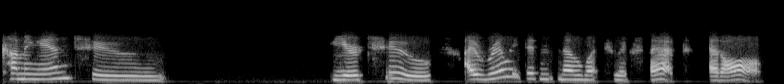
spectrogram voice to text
coming into year two, I really didn't know what to expect at all.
